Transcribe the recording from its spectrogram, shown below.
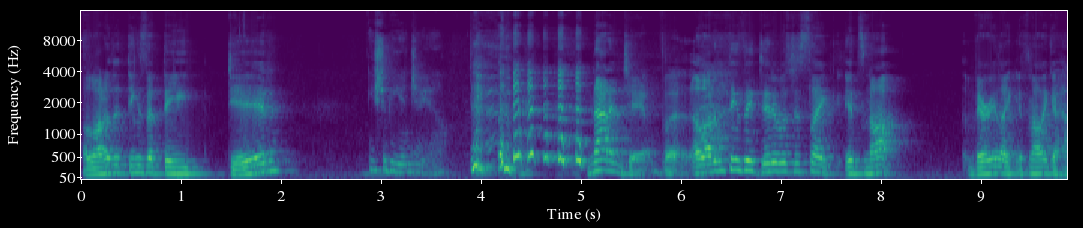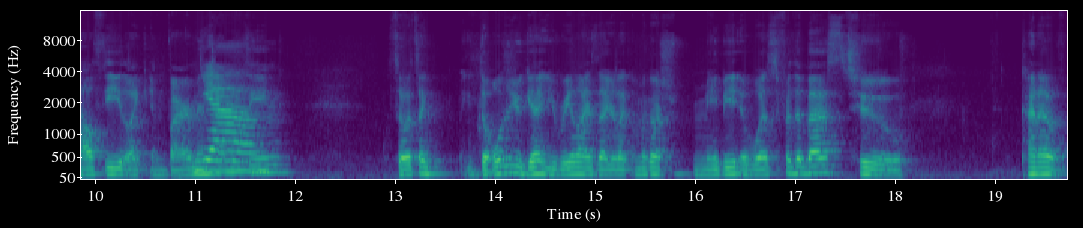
A lot of the things that they did you should be in jail. not in jail, but a lot of the things they did, it was just like it's not very like it's not like a healthy like environment Yeah. type of thing. So it's like the older you get, you realize that you're like, oh my gosh, maybe it was for the best to kind of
